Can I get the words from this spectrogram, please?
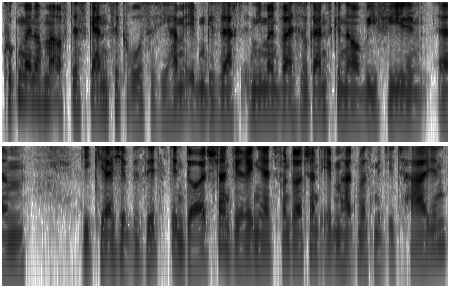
Gucken wir nochmal auf das ganze Große. Sie haben eben gesagt, niemand weiß so ganz genau, wie viel ähm, die Kirche besitzt in Deutschland. Wir reden ja jetzt von Deutschland, eben hatten wir es mit Italien.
